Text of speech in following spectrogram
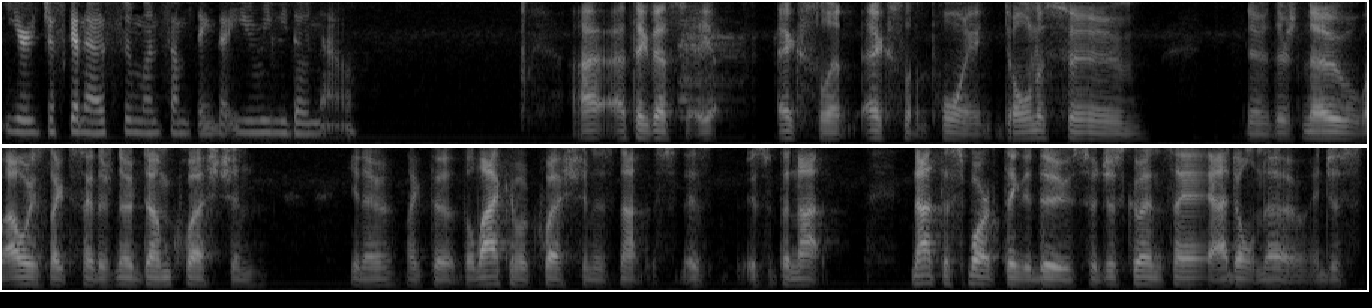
you're just going to assume on something that you really don't know. I, I think that's a excellent, excellent point. Don't assume. You know, there's no. I always like to say there's no dumb question. You know, like the, the lack of a question is not is is the not not the smart thing to do. So just go ahead and say I don't know, and just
